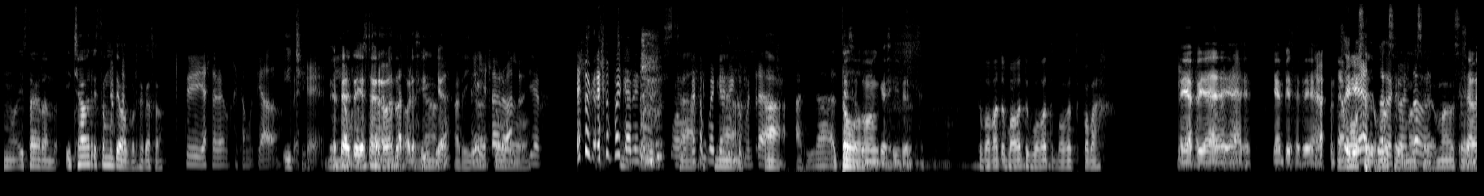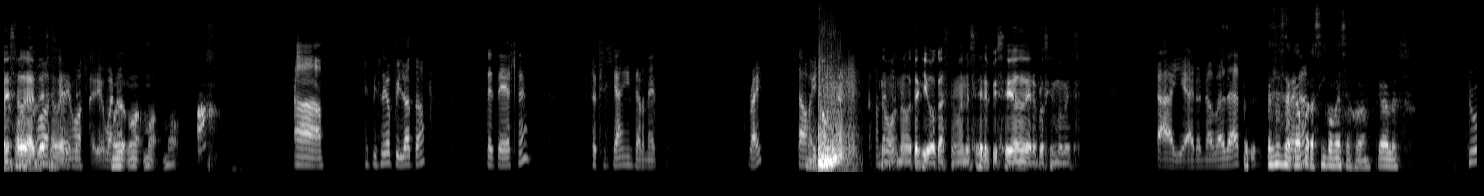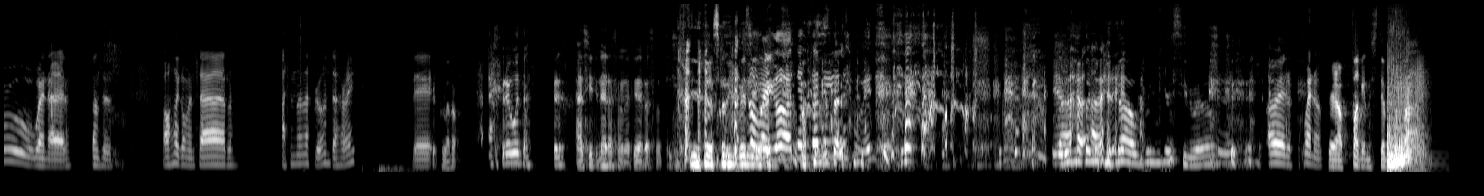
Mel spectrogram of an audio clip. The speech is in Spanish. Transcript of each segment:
No, y está grabando. Y Chavarri está muteado, por si acaso. Sí, ya sabemos que está muteado. pero es Ichi. que- Espérate, ¿ya está grabando? Ahora sí, ya. Sí, ya está grabando. ya. Esto, esto puede quedar bien como, esto puede quedar bien como entrada. Ah, arigato. Yo supongo que sí. ¿ves? Tu papá, tu papá, tu papá, tu papá, tu papá. Ah, Ya, ya, puede ya, ya, ya empieza, ponte Ya, Sería modo serio, modo serio, modo serio, modo serio. Modo serio. serio. Bueno, ah, episodio piloto, TTS, toxicidad en internet. ¿Right? ¿Estamos bien? Maricón. ¿Estás No, no, te equivocaste, mano. Ese es el episodio del próximo mes. Ah, yeah, I don't know about that. Ese es acá Bueno. para cinco meses, Juan. ¿Qué hablas? True. Bueno, a ver. Entonces, vamos a comenzar haciendo unas preguntas, ¿right? De... Claro. Pregunta. pre- Ah, sí, tiene razón, no tiene razón. Sí, imbécil. Oh my god, no está leyendo el documento. Eso está a ver, limitado, imbécil, weón. a ver, bueno, Pero fucking step back.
